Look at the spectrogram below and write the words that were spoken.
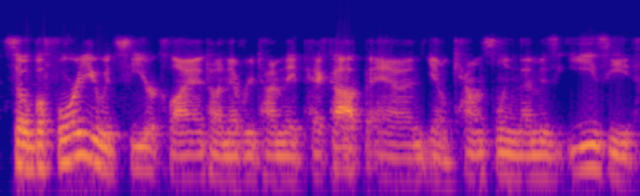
So before you would see your client on every time they pick up and, you know, counseling them is easy,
